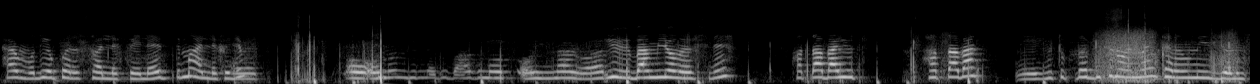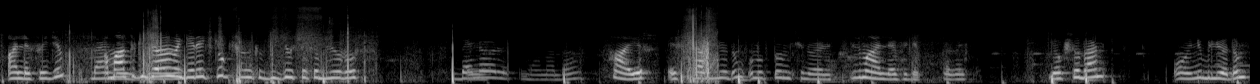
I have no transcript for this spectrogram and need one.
her modu yaparız hallefeyle. Değil mi hallefecim? Evet. O onun bilmediği bazı mod oyunlar var. Yürü, Ben biliyorum hepsini. Hatta ben YouTube, hatta ben e, YouTube'da bütün oyunların kanalını izliyorum Alefeciğim. Ben Ama artık izliyorum. izlememe gerek yok çünkü video çekebiliyoruz. Ben öğrettim ona da. Hayır. Eskiden biliyordum. Unuttuğum için öğrettim. Değil mi Alefeciğim? Evet. Yoksa ben oyunu biliyordum.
